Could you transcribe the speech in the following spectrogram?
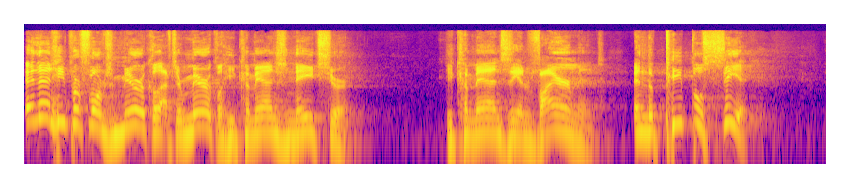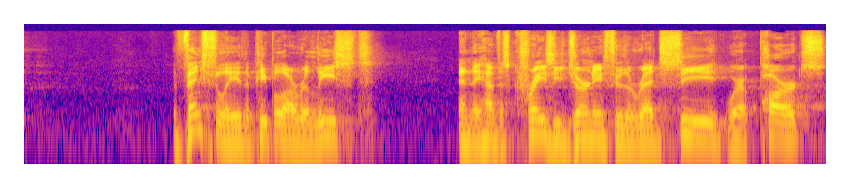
And then he performs miracle after miracle. He commands nature, he commands the environment, and the people see it. Eventually, the people are released and they have this crazy journey through the Red Sea where it parts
